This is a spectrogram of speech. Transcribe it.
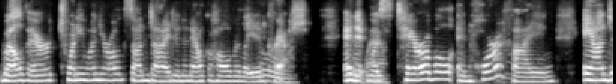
well their 21 year old son died in an alcohol related Oh. crash and Oh, it wow. was terrible and mm. horrifying and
